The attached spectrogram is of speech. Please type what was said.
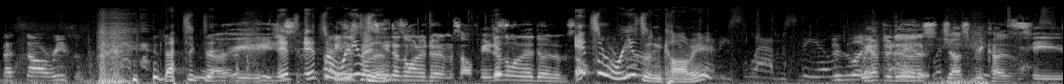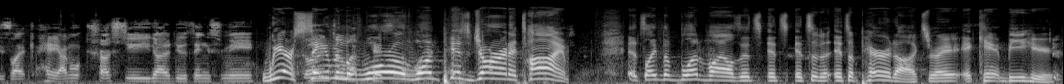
That's not a reason. That's No, exactly. he, he It's just, it's a reason he just basically doesn't want to do it himself. He doesn't want to do it himself. It's a reason, Kami. We have to do hey, this just because he's like, hey, I don't trust you. You gotta do things for me. We are and saving the my piss the world one piss jar at a time. It's like the blood vials. It's it's it's a it's a paradox, right? It can't be here.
